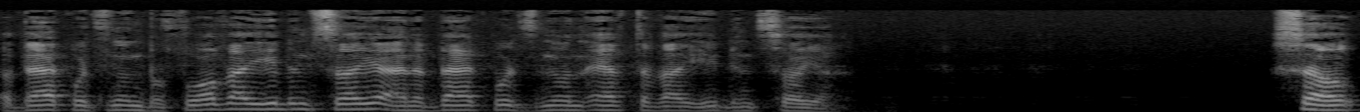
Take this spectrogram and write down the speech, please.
a backwards Nun before Vayibin Soya and a backwards Nun after Vayibin Soya. So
